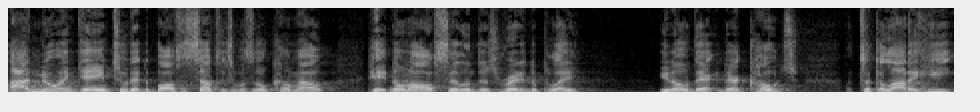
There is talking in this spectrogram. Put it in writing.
I knew in game two that the Boston Celtics was going to come out hitting on all cylinders, ready to play. You know, their, their coach took a lot of heat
